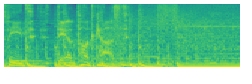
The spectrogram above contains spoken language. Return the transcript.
Newsfeed, der Podcast.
